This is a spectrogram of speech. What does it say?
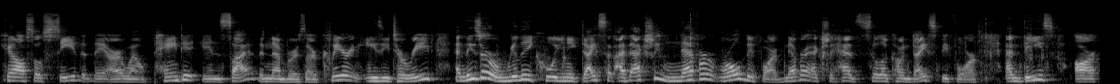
You can also see that they are well painted inside. The numbers are clear and easy to read. And these are a really cool, unique dice that I've actually never rolled before. I've never actually had silicone dice before. And these are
